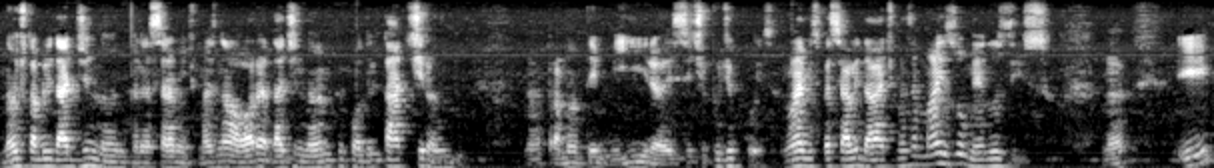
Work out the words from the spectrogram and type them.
não estabilidade dinâmica necessariamente, mas na hora da dinâmica quando ele está atirando, né, para manter mira, esse tipo de coisa. Não é minha especialidade, mas é mais ou menos isso. Né? E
